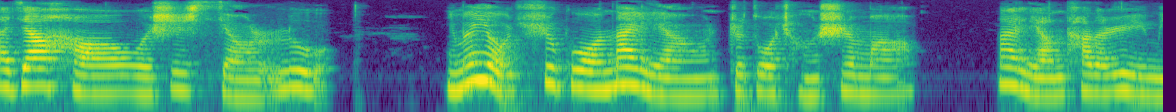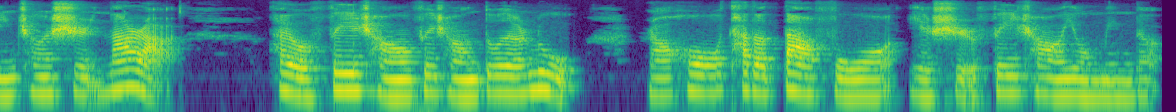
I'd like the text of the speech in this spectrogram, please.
大家好，我是小鹿。你们有去过奈良这座城市吗？奈良它的日语名称是 Nara，它有非常非常多的鹿，然后它的大佛也是非常有名的。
